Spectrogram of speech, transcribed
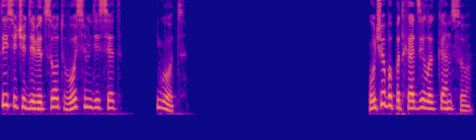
1980 год. Учеба подходила к концу.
